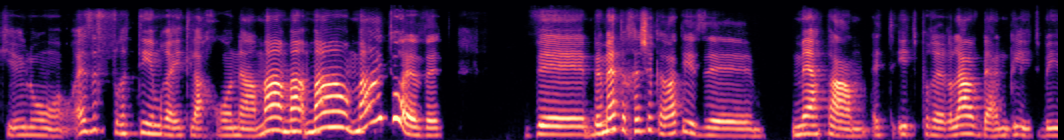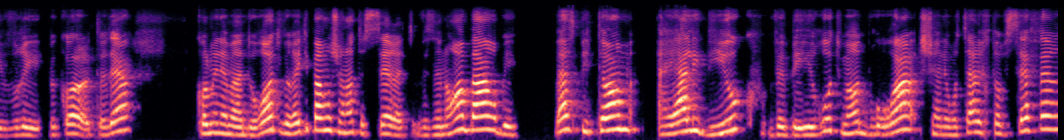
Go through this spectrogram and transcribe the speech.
כאילו, איזה סרטים ראית לאחרונה? מה, מה, מה, מה את אוהבת? ובאמת אחרי שקראתי איזה מאה פעם את Eat Prayer Love באנגלית, בעברית, בכל, אתה יודע, כל מיני מהדורות, וראיתי פעם ראשונה את הסרט, וזה נורא בער בי. ואז פתאום היה לי דיוק ובהירות מאוד ברורה שאני רוצה לכתוב ספר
